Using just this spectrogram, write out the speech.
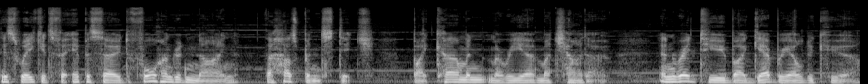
This week it's for episode 409, The Husband Stitch, by Carmen Maria Machado, and read to you by Gabrielle de Cuir.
